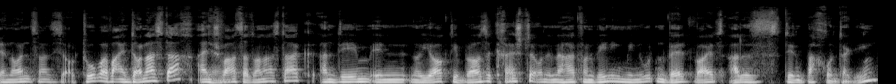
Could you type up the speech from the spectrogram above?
der 29. Oktober, war ein Donnerstag, ein schwarzer Donnerstag, an dem in New York die Börse crashte und innerhalb von wenigen Minuten weltweit alles den Bach runterging.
